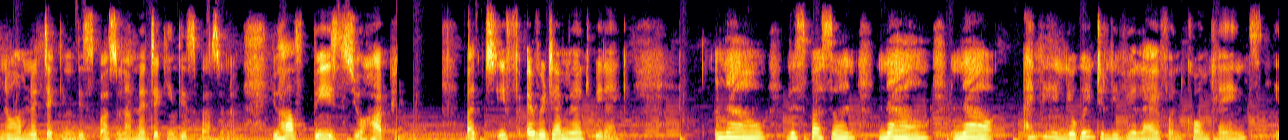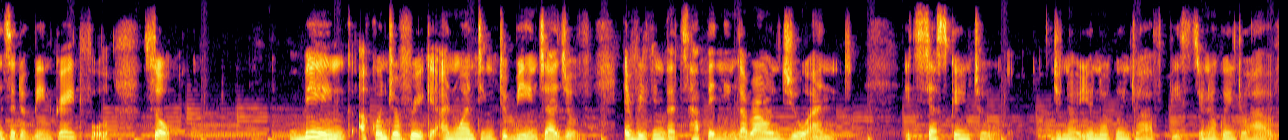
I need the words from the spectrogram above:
no i'm not taking this person i'm not taking this person. You have peace you're happy. But if every time you want to be like now this person now now i mean you're going to live your life on complaints instead of being grateful. So being a control freak and wanting to be in charge of everything that's happening around you and it's just going to you know you're not going to have peace. You're not going to have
